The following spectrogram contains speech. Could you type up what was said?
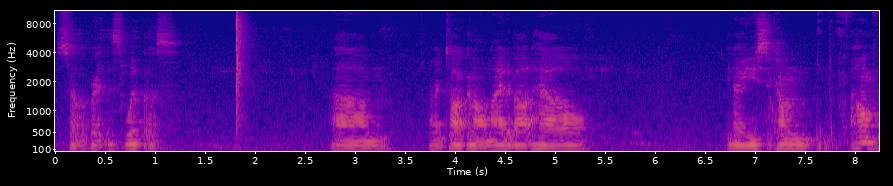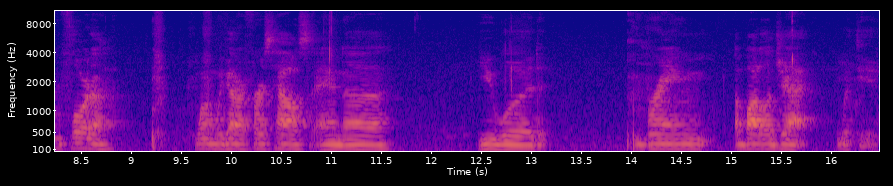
celebrate this with us. Um, I've been talking all night about how, you know, you used to come home from Florida when we got our first house, and uh, you would bring a bottle of Jack with you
